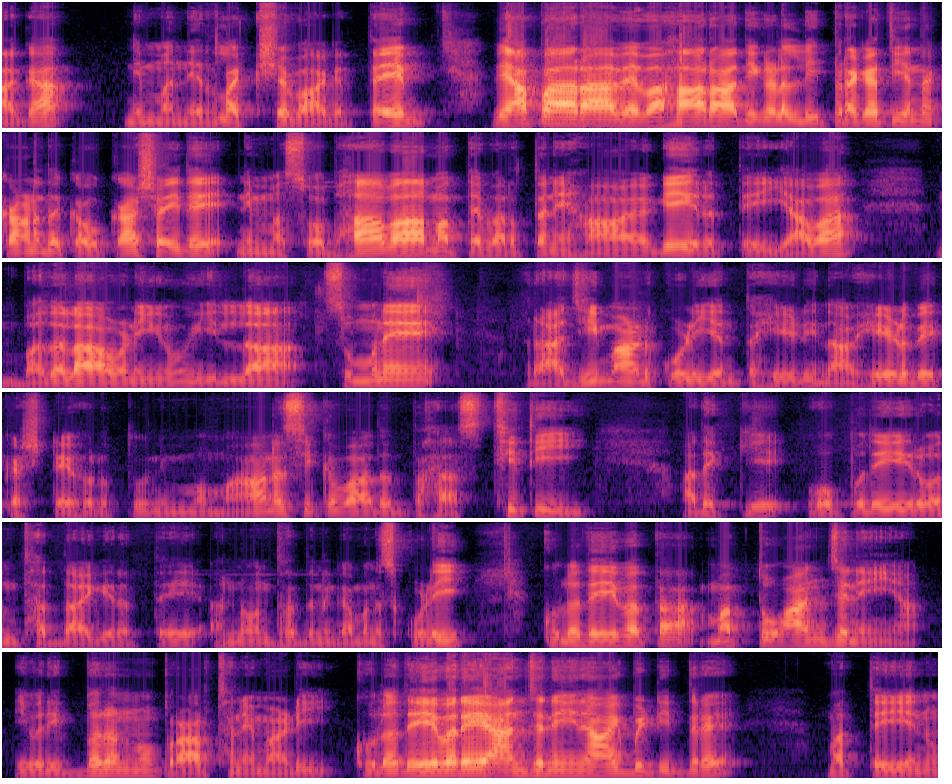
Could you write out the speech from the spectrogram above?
ಆಗ ನಿಮ್ಮ ನಿರ್ಲಕ್ಷ್ಯವಾಗುತ್ತೆ. ವ್ಯಾಪಾರ, ವ್ಯವಹಾರಾದಿಗಳಲ್ಲಿ ಪ್ರಗತಿಯನ್ನು ಕಾಣೋದಕ್ಕೆ ಅವಕಾಶ ಇದೆ. ನಿಮ್ಮ ಸ್ವಭಾವ ಮತ್ತು ವರ್ತನೆ ಹಾಗೆ ಇರುತ್ತೆ. ಯಾವ ಬದಲಾವಣೆಯೂ ಇಲ್ಲ. ಸುಮ್ಮನೆ ರಾಜಿ ಮಾಡಿಕೊಳ್ಳಿ ಅಂತ ಹೇಳಿ ನಾವು ಹೇಳಬೇಕಷ್ಟೇ ಹೊರತು ನಿಮ್ಮ ಮಾನಸಿಕವಾದಂತಹ ಸ್ಥಿತಿ ಅದಕ್ಕೆ ಒಪ್ಪದೇ ಇರುವಂಥದ್ದಾಗಿರುತ್ತೆ ಅನ್ನುವಂಥದ್ದನ್ನು ಗಮನಿಸ್ಕೊಳ್ಳಿ. ಕುಲದೇವತ ಮತ್ತು ಆಂಜನೇಯ ಇವರಿಬ್ಬರನ್ನು ಪ್ರಾರ್ಥನೆ ಮಾಡಿ. ಕುಲದೇವರೇ ಆಂಜನೇಯನ ಆಗಿಬಿಟ್ಟಿದ್ದರೆ ಮತ್ತೆ ಏನು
